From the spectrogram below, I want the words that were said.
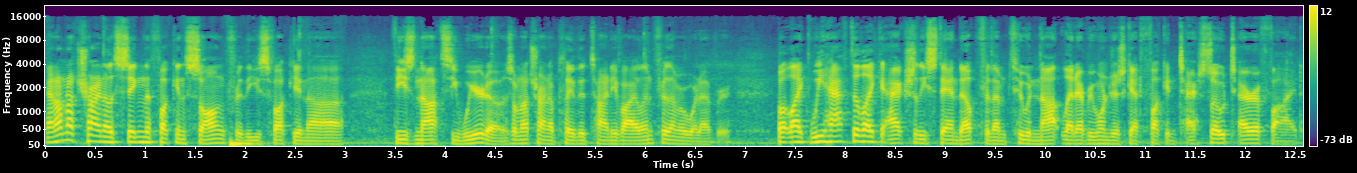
And I'm not trying to sing the fucking song for these fucking uh, these Nazi weirdos. I'm not trying to play the tiny violin for them or whatever. But like we have to like actually stand up for them too, and not let everyone just get fucking ter- so terrified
